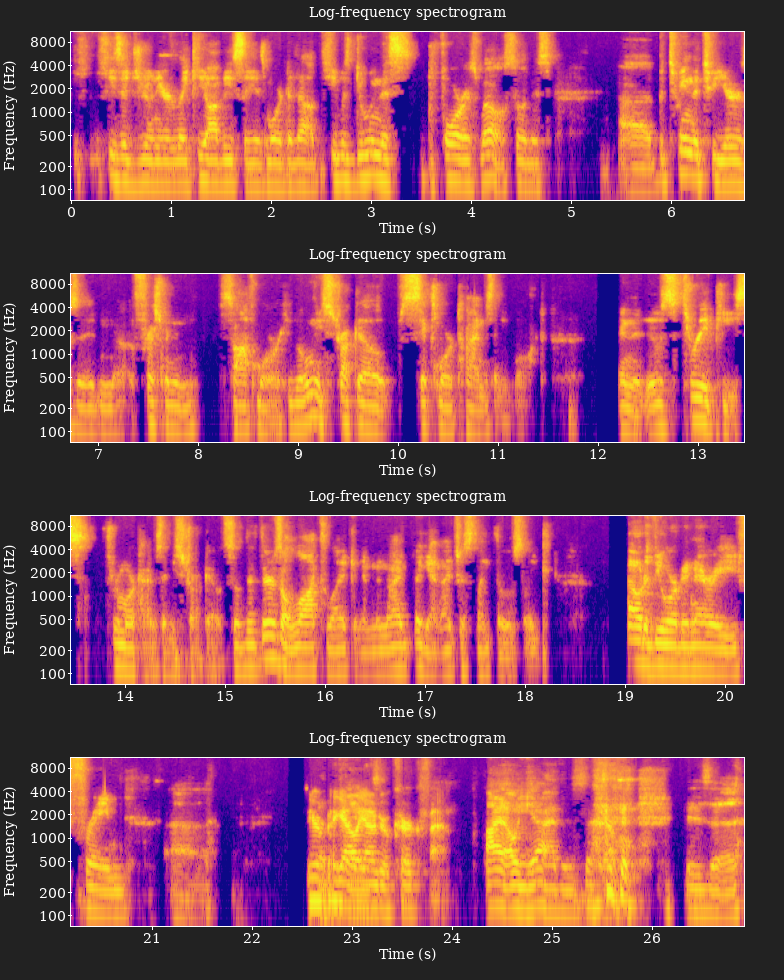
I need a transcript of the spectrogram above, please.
he's a junior. Like he obviously is more developed. He was doing this before as well. So this uh, between the two years in uh, freshman and sophomore, he only struck out six more times than he walked, and it, it was three piece, three more times than he struck out. So th- there's a lot to like in him, and I again, I just like those like out of the ordinary framed. Uh, You're a big Alejandro Kirk fan. I oh yeah, his his uh.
